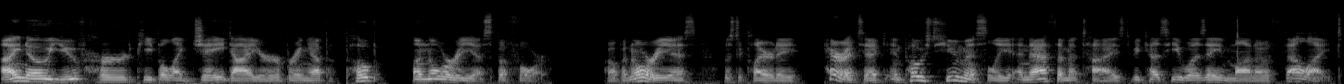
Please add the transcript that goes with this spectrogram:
I know you've heard people like Jay Dyer bring up Pope Honorius before. Pope Honorius was declared a heretic and posthumously anathematized because he was a monothelite.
